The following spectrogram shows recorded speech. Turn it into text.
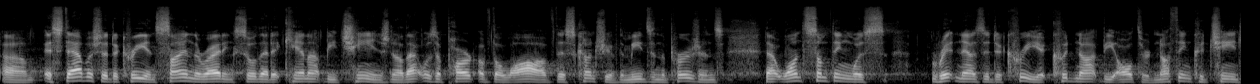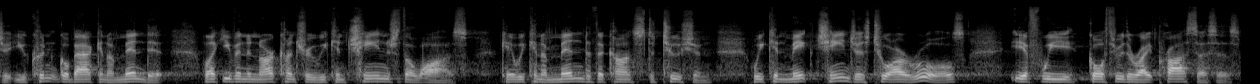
um, establish a decree and sign the writing so that it cannot be changed. Now, that was a part of the law of this country, of the Medes and the Persians, that once something was written as a decree, it could not be altered. Nothing could change it. You couldn't go back and amend it. Like even in our country, we can change the laws. Okay, we can amend the Constitution. We can make changes to our rules if we go through the right processes.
